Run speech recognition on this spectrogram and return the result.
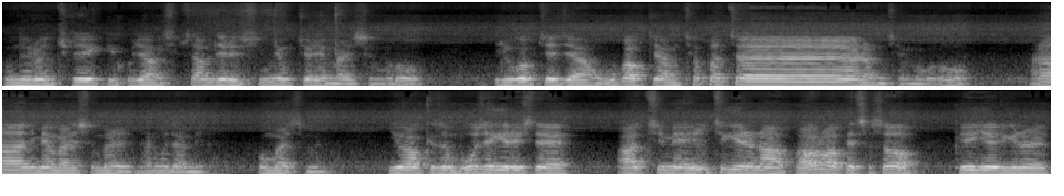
오늘은 출애굽기 9장 13절에서 16절의 말씀으로 일곱째 장 우박장 첫 번째라는 제목으로 하나님의 말씀을 나누고자 합니다. 본 말씀은 여호와께서 모세에게 이르시되 아침에 일찍 일어나 바로 앞에 서서 그에게 이르기를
